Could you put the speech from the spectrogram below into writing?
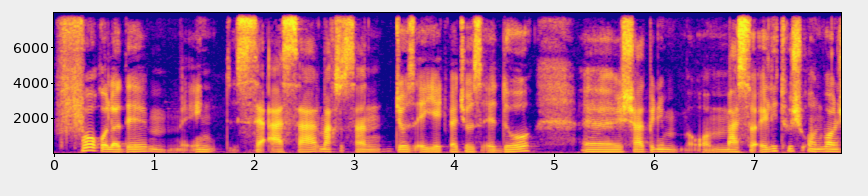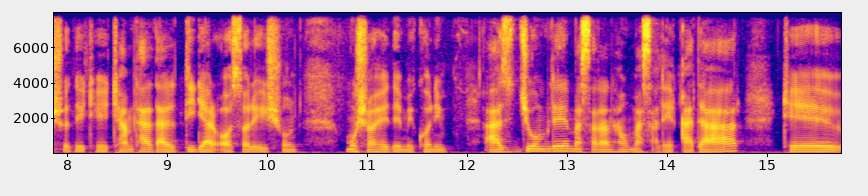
فوق العاده این سه اثر مخصوصا جزء یک و جزء دو شاید ببینیم مسائلی توش عنوان شده که کمتر در دیگر آثار ایشون مشاهده می‌کنیم. از جمله مثلا همون مسئله قدر که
